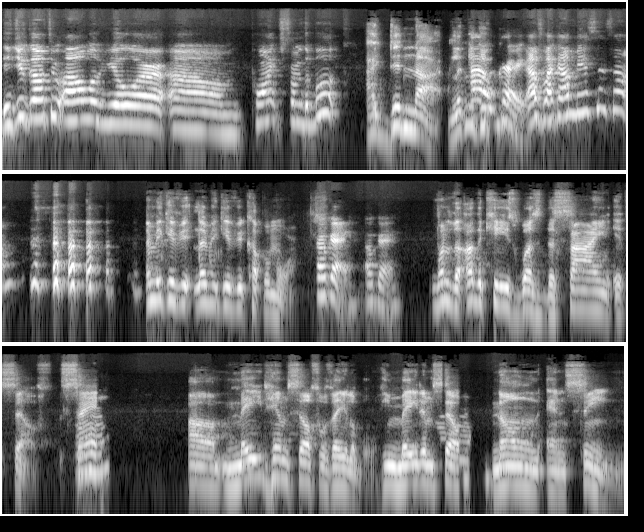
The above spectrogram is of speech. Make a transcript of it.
Did you go through all of your um points from the book? I did not. Let me give, Okay. I was like, I'm missing something. let me give you let me give you a couple more. okay. Okay. One of the other keys was the sign itself. Sam Mhm. um, made himself available. He made himself known and seen.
